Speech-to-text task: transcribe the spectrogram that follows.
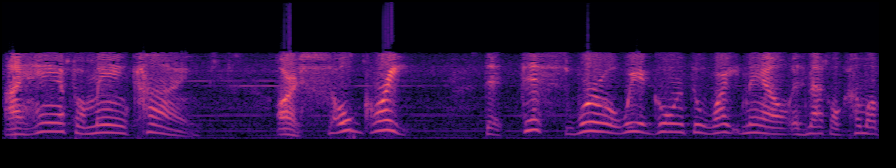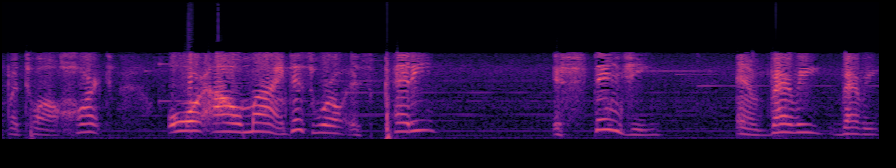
I have for mankind are so great that this world we're going through right now is not going to come up into our heart or our mind. This world is petty, is stingy, and very, very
